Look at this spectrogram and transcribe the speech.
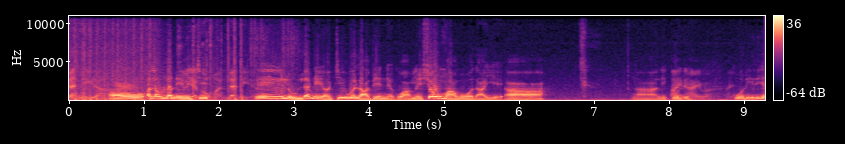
လက်နေတာအော်အဲ့လိုလက်နေပြီကြီးလက်နေတာအေးလို့လက်နေတော့ကြီးဝက်လာပြစ်နေကွာမင်းရှုံးမှာပေါ့တားရေအာငါလီကိုကိုဒီတိုင်းပါကိုဒီက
